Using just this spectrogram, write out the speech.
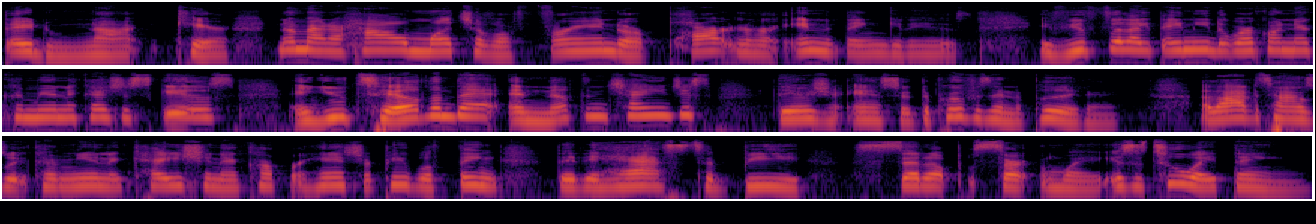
They do not care. No matter how much of a friend or partner or anything it is. If you feel like they need to work on their communication skills and you tell them that and nothing changes, there's your answer. The proof is in the pudding. A lot of times with communication and comprehension, people think that it has to be set up a certain way. It's a two way thing.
